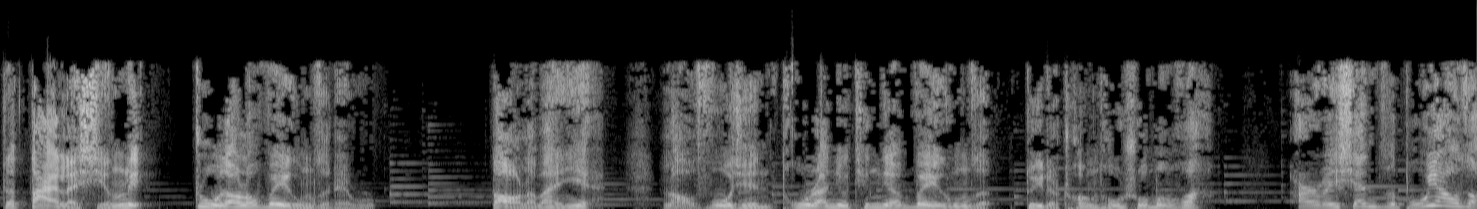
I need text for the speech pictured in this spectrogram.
这带了行李住到了魏公子这屋。到了半夜，老父亲突然就听见魏公子对着床头说梦话：“二位仙子不要走。”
